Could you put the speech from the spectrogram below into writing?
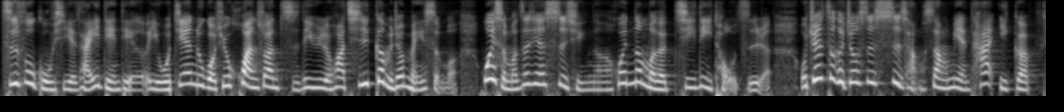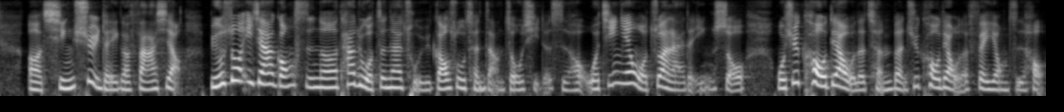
支付股息也才一点点而已。我今天如果去换算值利率的话，其实根本就没什么。为什么这件事情呢会那么的激励投资人？我觉得这个就是市场上面它一个。呃，情绪的一个发酵，比如说一家公司呢，它如果正在处于高速成长周期的时候，我今年我赚来的营收，我去扣掉我的成本，去扣掉我的费用之后，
